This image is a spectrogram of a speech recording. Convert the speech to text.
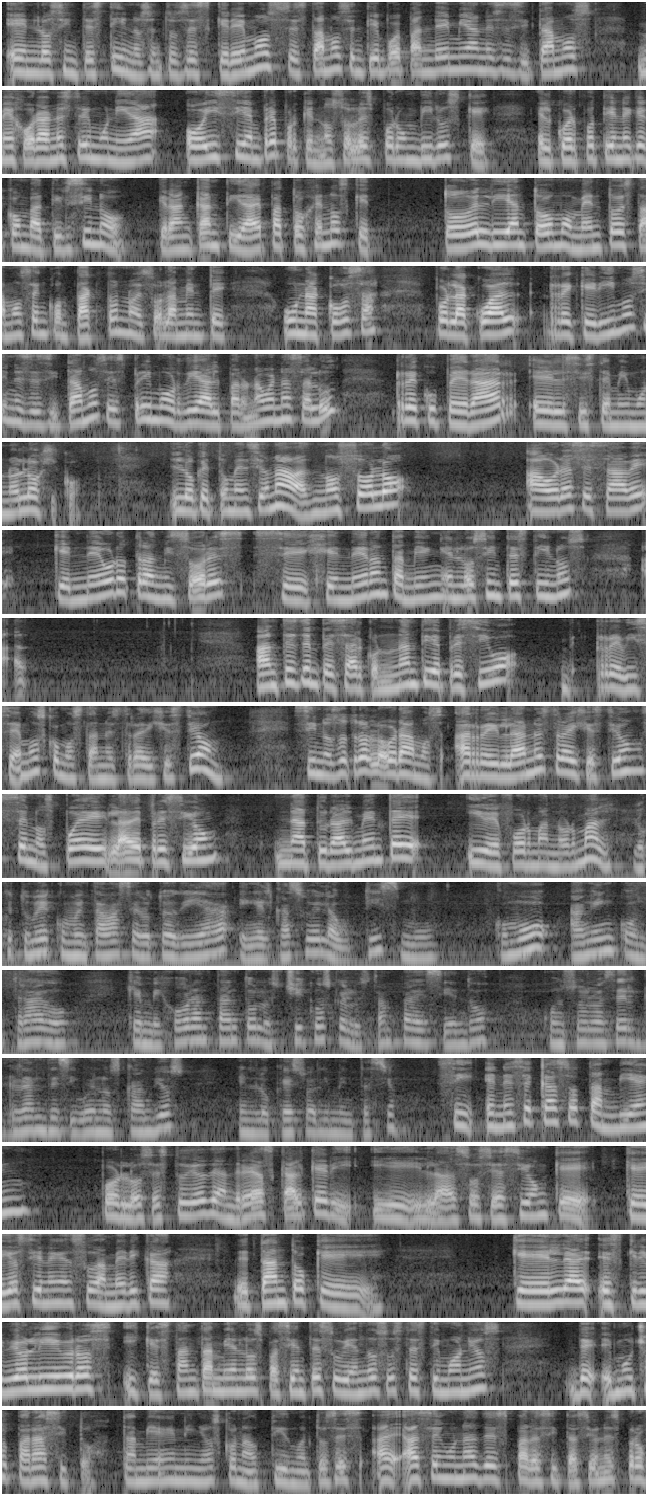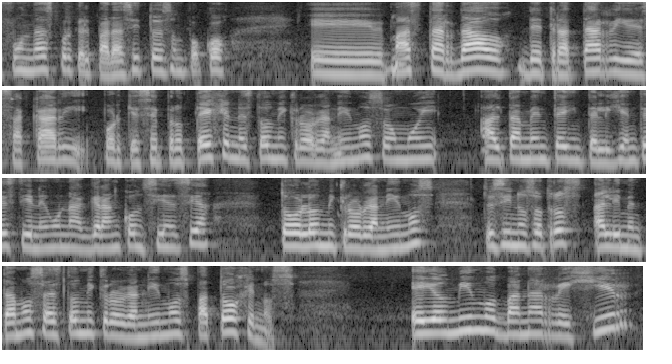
en los intestinos, entonces queremos, estamos en tiempo de pandemia, necesitamos mejorar nuestra inmunidad hoy y siempre, porque no solo es por un virus que el cuerpo tiene que combatir, sino gran cantidad de patógenos que todo el día, en todo momento estamos en contacto, no es solamente una cosa por la cual requerimos y necesitamos, es primordial para una buena salud, recuperar el sistema inmunológico. Lo que tú mencionabas, no solo ahora se sabe que neurotransmisores se generan también en los intestinos. Antes de empezar con un antidepresivo, revisemos cómo está nuestra digestión. Si nosotros logramos arreglar nuestra digestión, se nos puede ir la depresión naturalmente y de forma normal. Lo que tú me comentabas el otro día en el caso del autismo, ¿cómo han encontrado que mejoran tanto los chicos que lo están padeciendo con solo hacer grandes y buenos cambios en lo que es su alimentación? Sí, en ese caso también por los estudios de Andreas Kalker y, la asociación que, que, ellos tienen en Sudamérica, de tanto que, que él escribió libros y que están también los pacientes subiendo sus testimonios, de eh, mucho parásito también en niños con autismo. Entonces hacen unas desparasitaciones profundas porque el parásito es un poco eh, más tardado de tratar y de sacar y porque se protegen estos microorganismos, son muy altamente inteligentes, tienen una gran conciencia todos los microorganismos. Entonces si nosotros alimentamos a estos microorganismos patógenos, ellos mismos van a regir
